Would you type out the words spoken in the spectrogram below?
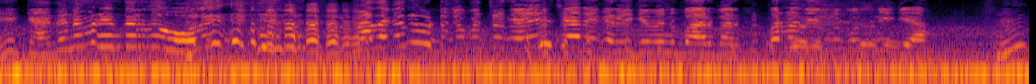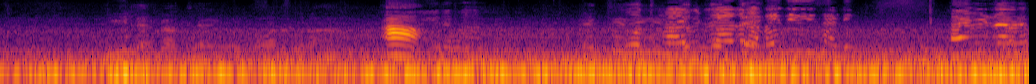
ਇਹ ਕਹਿ ਦੇ ਨਾ ਮਨਿੰਦਰ ਨੂੰ ਹੋਲੇ ਮੈਂ ਤਾਂ ਕਹਿੰਦੀ ਉੱਠ ਜੋ ਬੱਚੋ ਨੇ ਇਹ ਚਾਰੇ ਕਰੀ ਕਿ ਮੈਨੂੰ ਬਾਰ-ਬਾਰ ਪਰ ਮੈਂ ਦੀਦੀ ਨੂੰ ਕੁਝ ਨਹੀਂ ਕਿਹਾ। ਹੂੰ? ਵੀ ਲੈ ਮੈਂ ਉੱਥੇ ਆਈ ਹੋਈ, ਬਹੁਤ ਬੁਰਾ ਆ। ਇੱਥੇ। ਹਾਈ ਵੀ ਡਰਾਈਵਰ ਹੈ ਬਈ ਦੀਦੀ ਸਾਡੀ। ਹਾਈਵੇ ਡਰਾਈਵਰ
